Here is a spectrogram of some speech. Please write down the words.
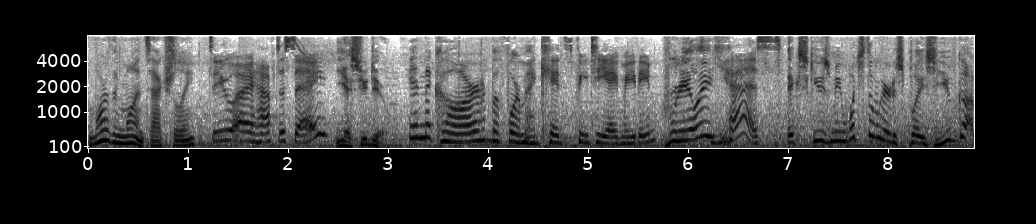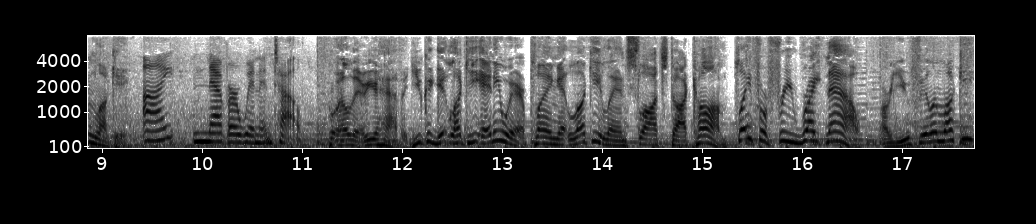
More than once, actually. Do I have to say? Yes, you do. In the car before my kids' PTA meeting. Really? Yes. Excuse me, what's the weirdest place you've gotten lucky? I never win and tell. Well, there you have it. You can get lucky anywhere playing at LuckyLandSlots.com. Play for free right now. Are you feeling lucky?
